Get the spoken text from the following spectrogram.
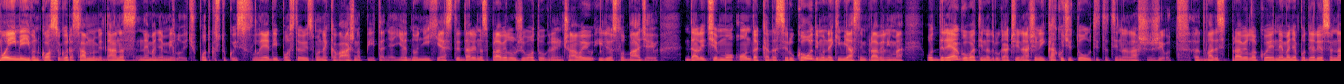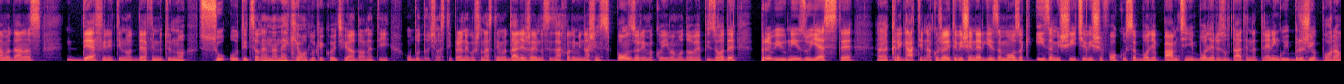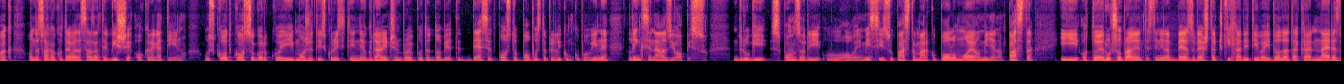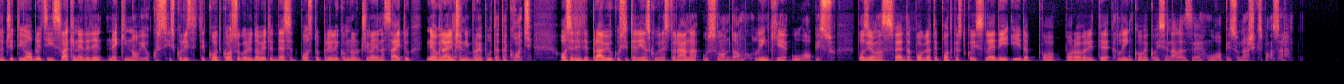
Moje ime je Ivan Kosogor, a sa mnom je danas Nemanja Milović. U podcastu koji sledi postavili smo neka važna pitanja. Jedno od njih jeste da li nas pravila u životu ograničavaju ili oslobađaju. Da li ćemo onda kada se rukovodimo nekim jasnim pravilima odreagovati na drugačiji način i kako će to uticati na naš život. 20 pravila koje je Nemanja podelio sa nama danas definitivno, definitivno su uticale na neke odluke koje ću ja doneti u budućnosti. Pre nego što nastavimo dalje, želim da se zahvalim i našim sponzorima koje imamo od ove epizode. Prvi u nizu jeste uh, Kregatin. Ako želite više energije za mozak i za mišiće, više fokusa, bolje pamćenje, bolje rezultate na treningu i brži oporavak, onda svakako treba da saznate više o Kregatinu. Uz kod Kosogor koji možete iskoristiti neograničen broj puta dobijete 10% popusta prilikom kupovine, link se nalazi u opisu. Drugi sponzori u ovoj emisiji su pasta Marco Polo, moja omiljena pasta i o to je ručno pravljena testenina bez veštačkih aditiva i dodataka, najrazličitiji oblici i svake nedelje neki novi ukus. Iskoristite kod Kosogor i dobijete 10% prilikom naručivanja na sajtu, neograničeni broj puta takođe. Osetite pravi ukus italijanskog restorana u svom domu. Link je u opisu. Pozivam vas sve da pogledate podcast koji sledi i da po proverite linkove koji se nalaze u opisu naših sponzora.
